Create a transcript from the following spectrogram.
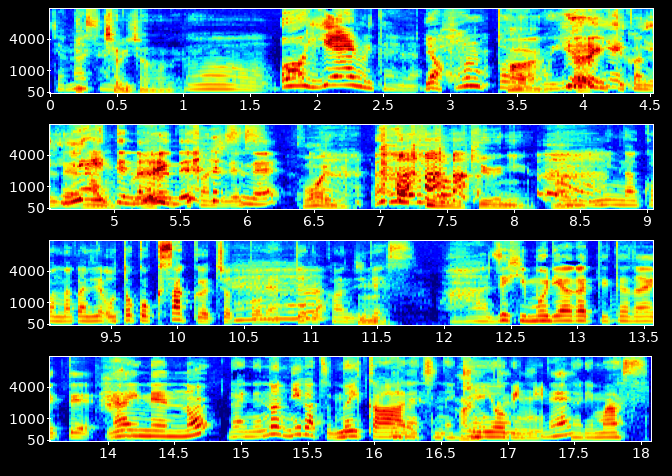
じゃあまさに。ちゃびちゃのね。うん。おいえみたいな。いや本当に。はい。もうイエイって感じで、イエイってなるんで。イエイって感じです怖いね。急に、はうん。みんなこんな感じで男臭くちょっとやってる感じです。あーぜひ盛り上がっていただいて来年の？来年の2月6日ですね。2月6日金曜日になります。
